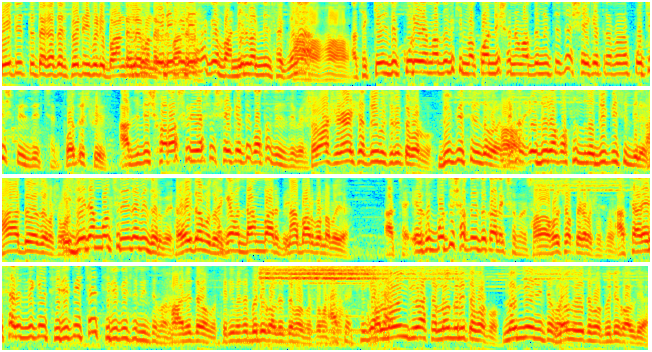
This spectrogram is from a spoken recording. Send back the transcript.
বেটিতে দেখা যায় পেটি পেটি বান্ডেলে মানে পেডি পেডি থাকবে বান্ডিল বান্ডিল থাকবে না? হ্যাঁ, হ্যাঁ। আচ্ছা কেউ যদি কুরিয়ার মাধ্যমে কিংবা কন্ডিশনের মাধ্যমে নিতে চায় সেই ক্ষেত্রে আপনারা পঁচিশ পিস দিচ্ছেন। পঁচিশ পিস আর যদি সরাসরি আসে সেই ক্ষেত্রে কত পিস দিবেন? সরাসরি এসে দুই পিস নিতে পারব। দুই পিস নিতে পারবেন। হ্যাঁ। দেখেন এই দুটা পছন্দ হলো দুই পিস দিলেন। হ্যাঁ দেওয়া যাবে এই যে দাম বলছেন এই দামই ধরবেন এই দামই ধরবো। দাম বাড়বে। না পারব না ভাইয়া। আচ্ছা এরকম প্রতি সপ্তাহে তো কালেকশন আছে হ্যাঁ প্রতি সপ্তাহে কালেকশন আচ্ছা আর এছাড়া যদি কেউ থ্রি পিস চায় থ্রি পিসও নিতে পারবে। হ্যাঁ নিতে পারব। থ্রি পিসের ভিডিও কল দিতে পারব আচ্ছা, ঠিক আছে। লং আছে লং নিতে পারব। লঙ্গিও নিতে পারবে। লং নিতে পারব ভিডিও কল দিয়া।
